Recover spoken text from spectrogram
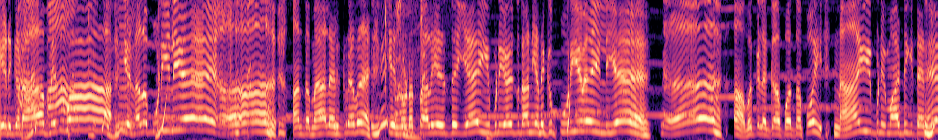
எடுக்கடா மெதுவா. என்னால முடியலையே. ஆஹ், அந்த மேல இருக்கிறவன் என்னோட தலையெழுத்த ஏன் இப்படி எழுதுனான்னு எனக்கு புரியவே இல்லையே. அவங்கள காப்பாத்த போய் நான் இப்படி மாட்டிக்கிட்டேனே.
